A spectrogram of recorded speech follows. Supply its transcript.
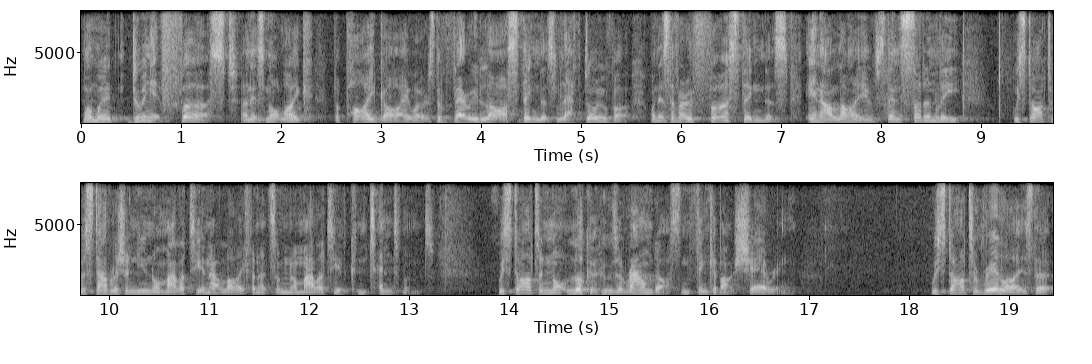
when we're doing it first, and it's not like the pie guy where it's the very last thing that's left over, when it's the very first thing that's in our lives, then suddenly we start to establish a new normality in our life, and it's a normality of contentment. We start to not look at who's around us and think about sharing we start to realize that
